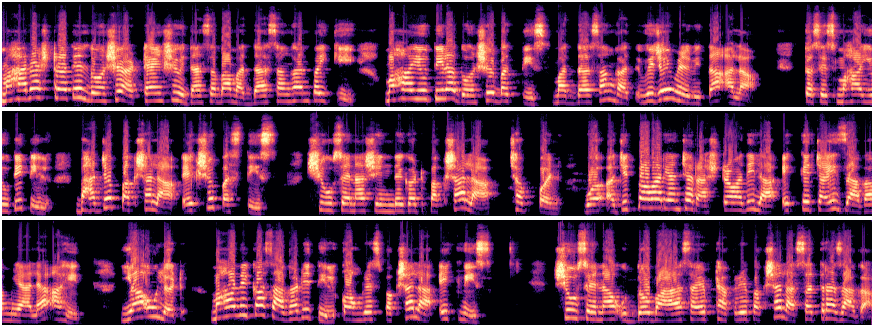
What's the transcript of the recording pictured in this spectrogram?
महाराष्ट्रातील दोनशे अठ्ठ्याऐंशी विधानसभा मतदारसंघांपैकी महायुतीला दोनशे बत्तीस मतदारसंघात विजय मिळविता आला. तसेच महायुतीतील भाजप पक्षाला एकशे पस्तीस शिवसेना शिंदे गट पक्षाला छप्पन व अजित पवार यांच्या राष्ट्रवादीला एक्केचाळीस जागा मिळाल्या आहेत. या उलट महाविकास आघाडीतील काँग्रेस पक्षाला एकवीस शिवसेना उद्धव बाळासाहेब ठाकरे पक्षाला सतरा जागा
